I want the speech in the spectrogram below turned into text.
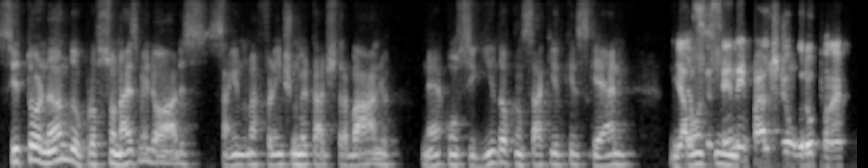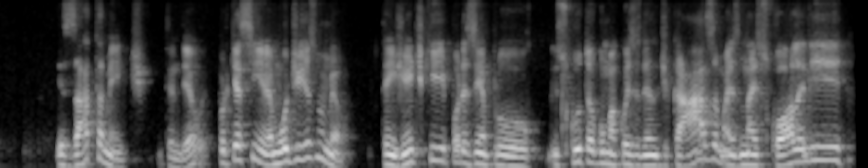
se tornando profissionais melhores, saindo na frente no mercado de trabalho, né, conseguindo alcançar aquilo que eles querem. E então, elas assim, se sentem parte de um grupo, né? Exatamente, entendeu? Porque assim, é modismo, meu. Tem gente que, por exemplo, escuta alguma coisa dentro de casa, mas na escola ele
